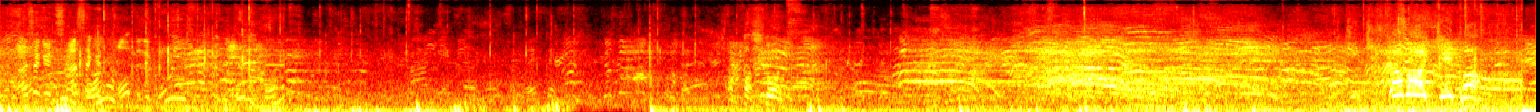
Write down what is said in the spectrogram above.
Utter rage. Bounce. Here, Cook. He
